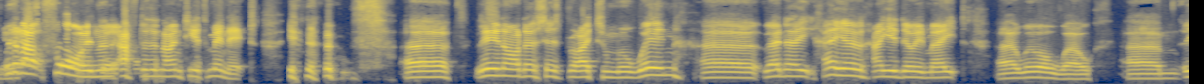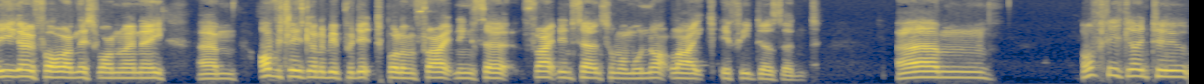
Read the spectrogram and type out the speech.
With about four in the after the 90th minute. You know. Uh, Leonardo says Brighton will win. Uh, Rene, hey, how you doing, mate? Uh, we're all well. Um, are you going for on this one, Rene? Um, obviously, it's going to be predictable and frightening. So frightening, certain someone will not like if he doesn't. Um, obviously, it's going to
